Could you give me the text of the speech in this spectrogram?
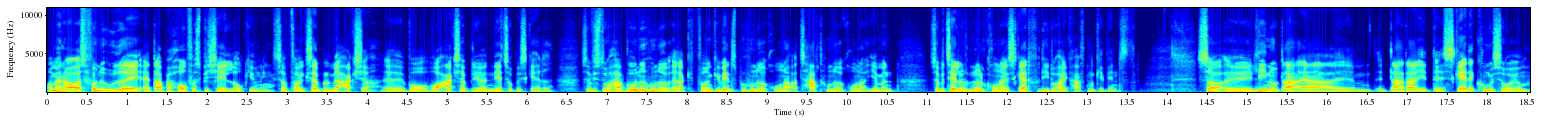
Og man har også fundet ud af, at der er behov for speciallovgivning. Så for eksempel med aktier, øh, hvor, hvor aktier bliver nettobeskattet. Så hvis du har vundet 100, eller fået en gevinst på 100 kroner og tabt 100 kroner, jamen så betaler du 0 kroner i skat, fordi du har ikke haft en gevinst. Så øh, lige nu der er, øh, der er der et øh, skattekommissorium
